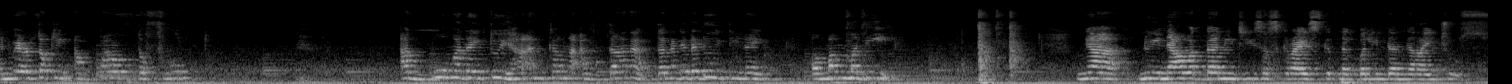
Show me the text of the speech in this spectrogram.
And we are talking about the fruit. Agbunga na ito'y haan ka nga agdanag. Tanagadadoy tinay amang madi nga no inawat da ni Jesus Christ kat nagbalindan nga righteous.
